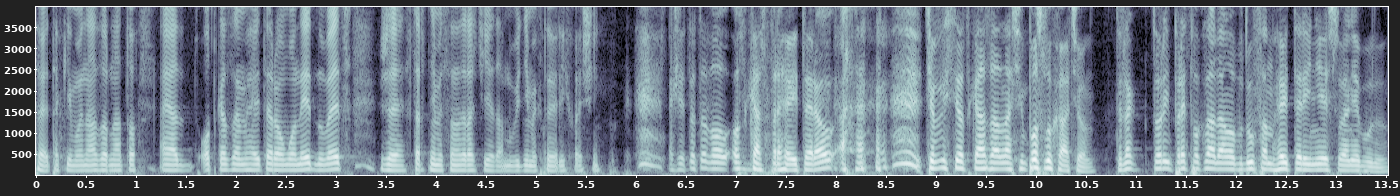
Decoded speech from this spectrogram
to je taký môj názor na to. A ja odkazujem hejterom len jednu vec, že stretneme sa na drati a tam uvidíme, kto je rýchlejší. Takže toto bol odkaz pre hejterov. čo by si odkázal našim poslucháčom? Teda, ktorý predpokladám, alebo dúfam, hejteri nie sú a nebudú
